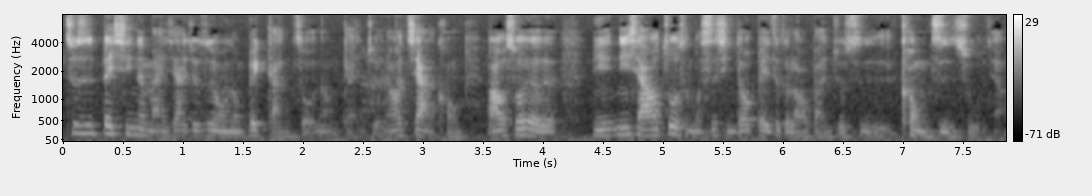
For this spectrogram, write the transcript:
就是被新的买家就是那种被赶走那种感觉，然后架空，然后所有的你你想要做什么事情都被这个老板就是控制住这样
